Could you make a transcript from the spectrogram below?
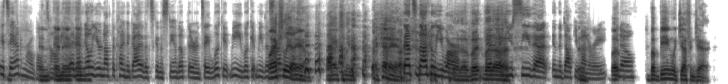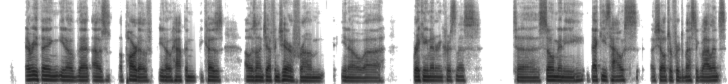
it's admirable, and- Tommy. and- And, and- I know you're not the kind of guy that's going to stand up there and say, "Look at me, look at me." That's Well, actually, I am. I actually- I kinda am. That's not who you are. but uh, but, but uh, and you see that in the documentary. you know, but being with Jeff and Jer, everything you know that I was a part of, you know, happened because I was on Jeff and Jer from you know uh, breaking and entering Christmas to so many Becky's house, a shelter for domestic violence.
